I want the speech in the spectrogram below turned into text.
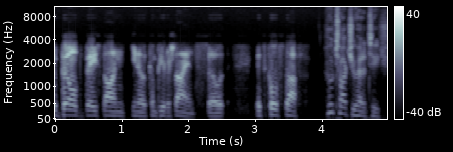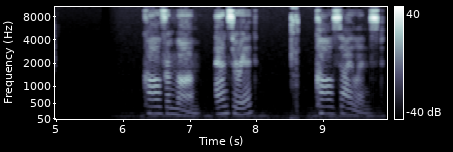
to build based on, you know, computer science. So it's cool stuff. Who taught you how to teach? Call from mom. Answer it. Call silenced.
